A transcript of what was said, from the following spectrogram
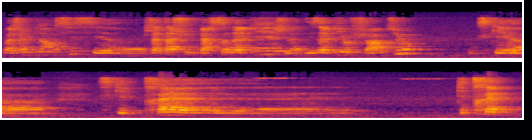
moi j'aime bien aussi, euh, j'attache une personne habillée, je la déshabille au fur et à mesure. Donc, ce qui est, euh, ce qui est très, qui est très,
